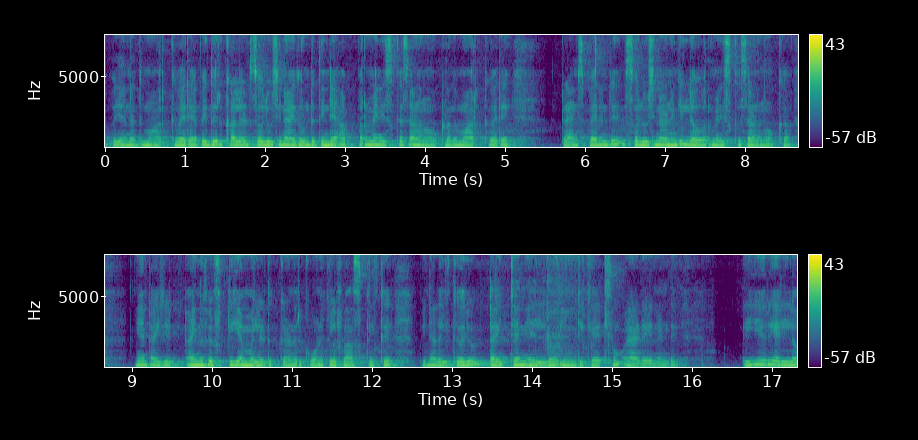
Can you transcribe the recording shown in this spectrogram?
അപ്പോൾ ഞാനത് മാർക്ക് വരെ അപ്പോൾ ഇതൊരു കളേർഡ് സൊല്യൂഷൻ ആയതുകൊണ്ട് ഇതിന്റെ അപ്പർ മെനിസ്കസ് ആണ് നോക്കുന്നത് മാർക്ക് വരെ. ട്രാൻസ്പാരന്റ് സൊല്യൂഷൻ ആണെങ്കിൽ ലോവർ മെനിസ്കസ് ആണ് നോക്കുക. ഞാൻ ടൈറ്റ് അതിന് ഫിഫ്റ്റി എം എൽ എടുക്കുകയാണ് ഒരു കോണിക്കൽ ഫ്ലാസ്കിലേക്ക് പിന്നെ അതിലേക്ക് ഒരു ടൈറ്റൻ യെല്ലോ ഇൻഡിക്കേറ്ററും ആഡ് ചെയ്യുന്നുണ്ട്. ഈ ഒരു യെല്ലോ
